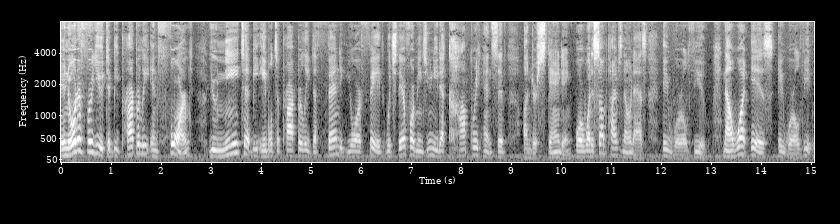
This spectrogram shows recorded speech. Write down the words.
In order for you to be properly informed, you need to be able to properly defend your faith, which therefore means you need a comprehensive understanding, or what is sometimes known as a worldview. Now, what is a worldview?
